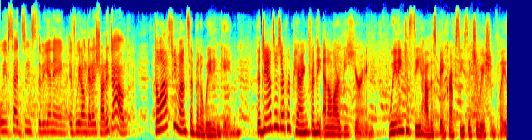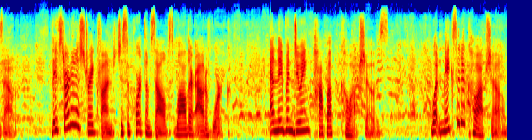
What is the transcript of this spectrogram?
We've said since the beginning if we don't get it, shut it down. The last few months have been a waiting game. The dancers are preparing for the NLRB hearing, waiting to see how this bankruptcy situation plays out. They've started a strike fund to support themselves while they're out of work. And they've been doing pop up co op shows. What makes it a co op show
